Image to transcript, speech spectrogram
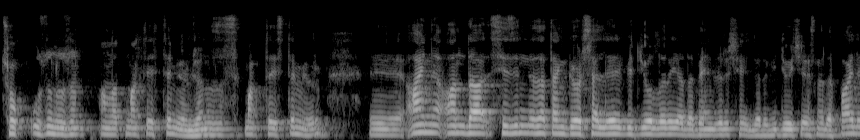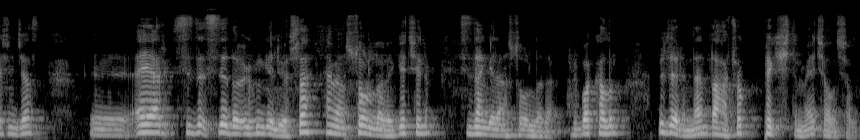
çok uzun uzun anlatmak da istemiyorum. Canınızı sıkmak da istemiyorum. Ee, aynı anda sizinle zaten görselleri, videoları ya da benzeri şeyleri video içerisinde de paylaşacağız. Ee, eğer size, size de uygun geliyorsa hemen sorulara geçelim. Sizden gelen sorulara bir bakalım. Üzerinden daha çok pekiştirmeye çalışalım.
